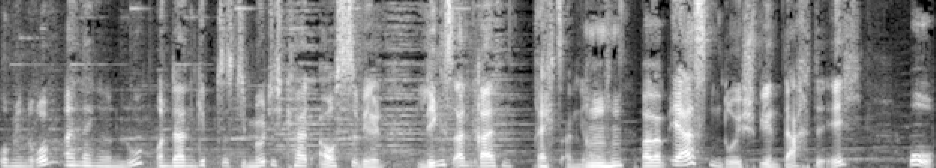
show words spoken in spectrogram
um ihn rum, einen längeren Loop, und dann gibt es die Möglichkeit auszuwählen. Links angreifen, rechts angreifen. Mhm. Weil beim ersten Durchspielen dachte ich, oh,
